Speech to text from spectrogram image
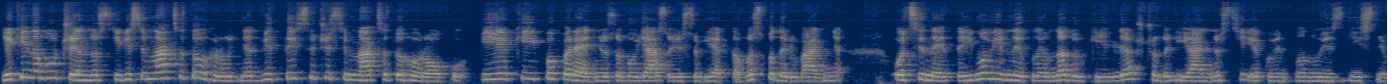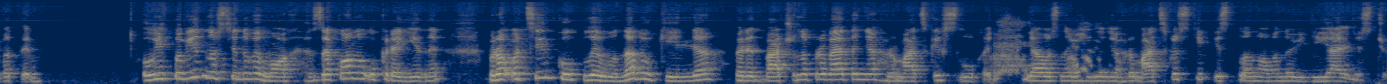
який набув чинності 18 грудня 2017 року, і який попередньо зобов'язує суб'єкта господарювання оцінити ймовірний вплив на довкілля щодо діяльності, яку він планує здійснювати. У відповідності до вимог закону України про оцінку впливу на довкілля передбачено проведення громадських слухань для ознайомлення громадськості із планованою діяльністю.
